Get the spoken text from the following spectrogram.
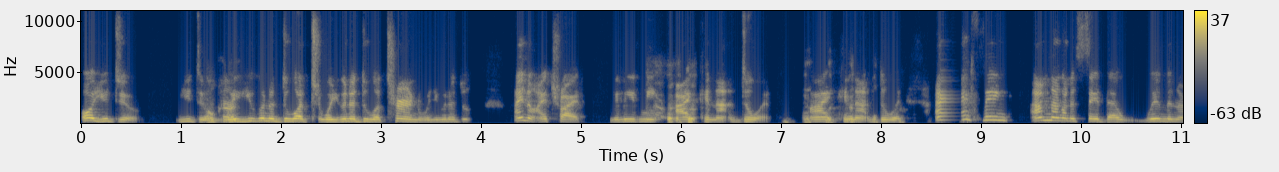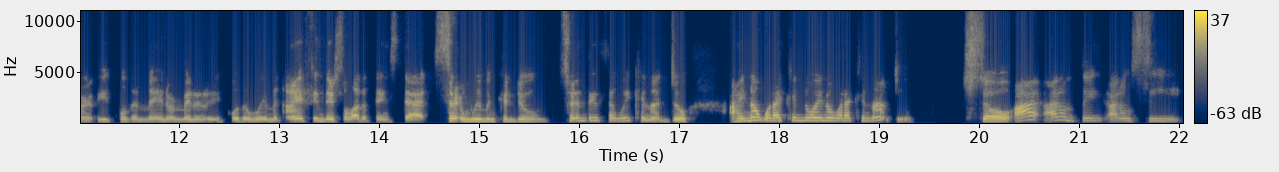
Oh, you do. You do. Okay. When you're gonna do a when you're gonna do a turn, when you're gonna do I know I tried. Believe me, I cannot do it. I cannot do it. I think I'm not gonna say that women are equal than men or men are equal than women. I think there's a lot of things that certain women can do, certain things that we cannot do. I know what I can do, I know what I cannot do. So I, I don't think I don't see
